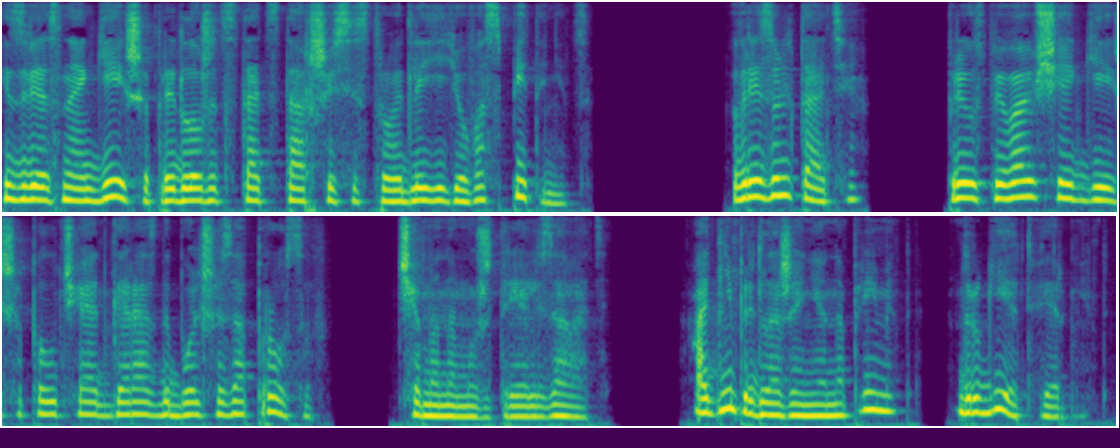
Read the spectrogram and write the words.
известная гейша предложит стать старшей сестрой для ее воспитанницы. В результате преуспевающая гейша получает гораздо больше запросов, чем она может реализовать. Одни предложения она примет, другие отвергнет.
